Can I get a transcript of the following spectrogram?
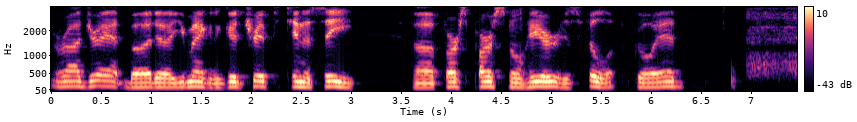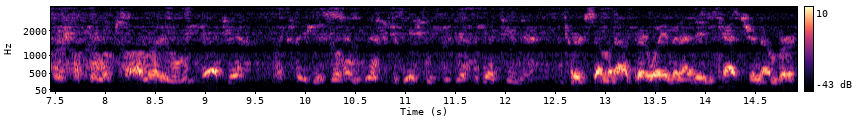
Roger that, bud. Uh, you're making a good trip to Tennessee. Uh, first personal here is Philip. Go ahead. Heard someone out there waving. I didn't catch your number.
